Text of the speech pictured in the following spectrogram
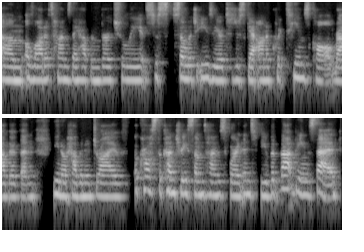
um, a lot of times they happen virtually it's just so much easier to just get on a quick teams call rather than you know having to drive across the country sometimes for an interview but that being said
